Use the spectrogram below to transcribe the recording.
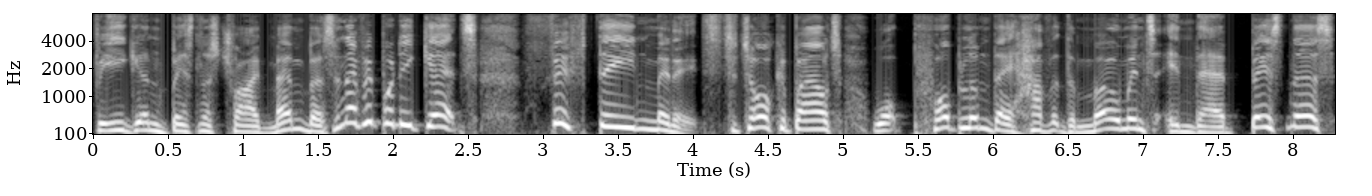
vegan business tribe members. And everybody gets 15 minutes to talk about what problem they have at the moment in their business.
